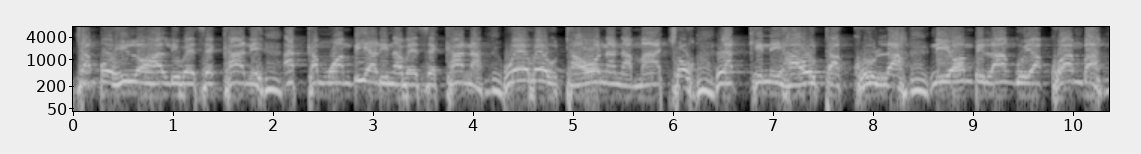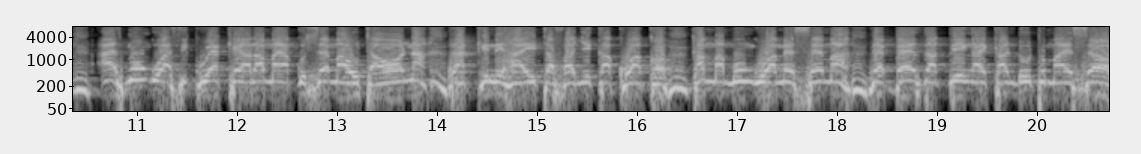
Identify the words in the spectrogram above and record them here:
jambo hilo haliwezekani. Akamwambia linawezekana wewe utaona na macho lakini hautakula. Ni ombi langu ya kwamba as- mungu asikuweke alama ya kusema utaona lakini haitafanyika kwako kama mungu amesema the best thing i can do to myself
